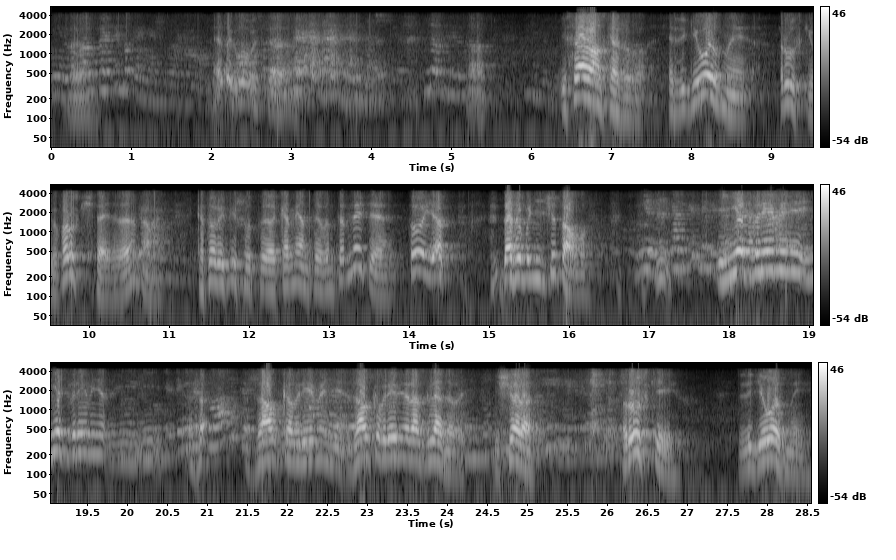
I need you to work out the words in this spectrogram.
Нет, ну, да. спасибо, конечно. Это глупости, да. И сразу вам скажу, религиозные русские, вы по-русски читаете, да? Там, которые пишут э, комменты в интернете, то я даже бы не читал и, нет времени, нет времени, и, жалко времени, жалко времени разглядывать. Еще раз, русский, религиозный,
